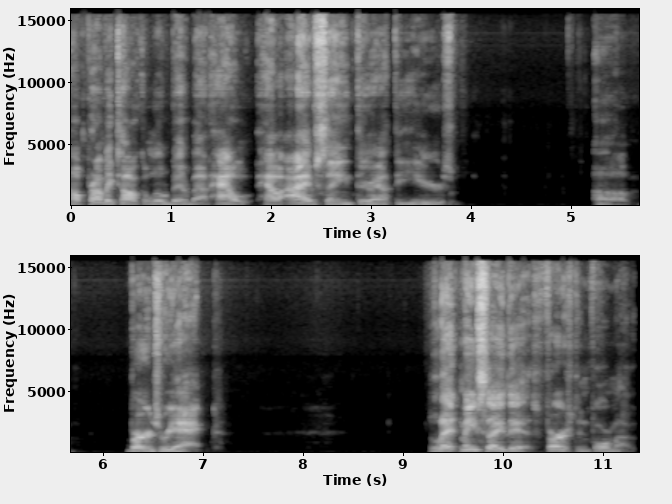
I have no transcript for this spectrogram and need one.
I'll, probably talk a little bit about how how I've seen throughout the years uh, birds react let me say this first and foremost.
